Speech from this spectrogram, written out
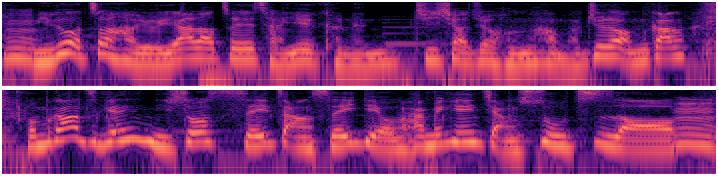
嗯，你如果正好有压到这些产业，可能绩效就很好嘛。就像我们刚我们刚刚只跟你说谁涨谁跌，我们还没跟你讲数字哦。嗯，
